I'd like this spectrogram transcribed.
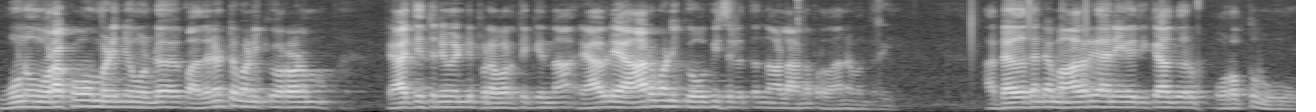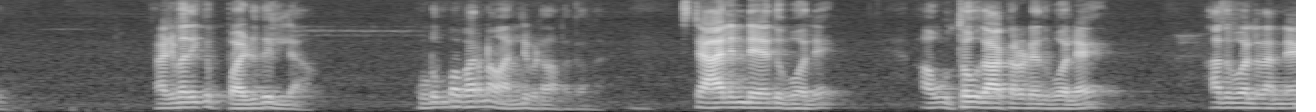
ഊണും ഉറക്കവും മെടിഞ്ഞുകൊണ്ട് പതിനെട്ട് മണിക്കൂറോളം രാജ്യത്തിന് വേണ്ടി പ്രവർത്തിക്കുന്ന രാവിലെ ആറു മണിക്ക് ഓഫീസിലെത്തുന്ന ആളാണ് പ്രധാനമന്ത്രി. അദ്ദേഹത്തിന്റെ മാതൃക അനുകരിക്കാതെ ഒരു പുറത്തു പോകും അഴിമതിക്ക് പഴുതില്ല. കുടുംബ ഭരണമല്ല ഇവിടെ നടക്കുന്നത്. സ്റ്റാലിന്റേതുപോലെ ഉദ്ധവ് താക്കറുടേതുപോലെ അതുപോലെ തന്നെ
